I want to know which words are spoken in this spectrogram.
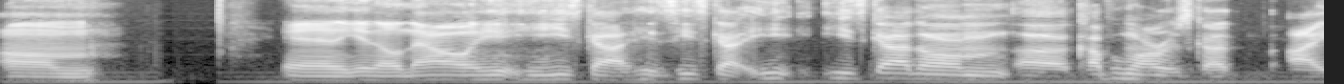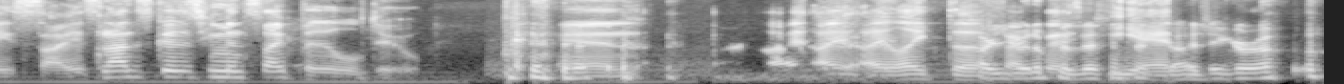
um, and you know now he he's got his he's got he he's got um uh Kaburamaru's got eyesight. It's not as good as human sight, but it'll do. And I, I, I like the Are you in a position to had- judge Iguro?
